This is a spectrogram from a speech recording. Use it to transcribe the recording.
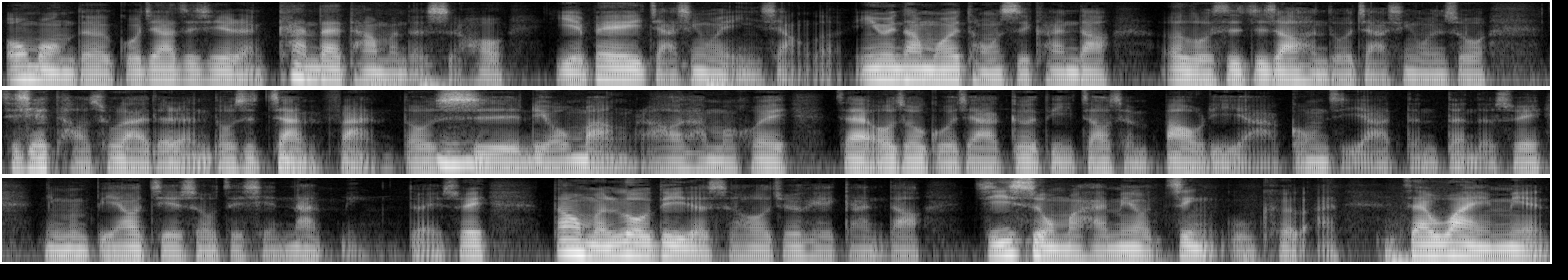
欧盟的国家这些人看待他们的时候，也被假新闻影响了，因为他们会同时看到俄罗斯制造很多假新闻，说这些逃出来的人都是战犯，都是流氓，然后他们会在欧洲国家各地造成暴力啊、攻击啊等等的，所以你们不要接受这些难民。对，所以当我们落地的时候，就可以看到，即使我们还没有进乌克兰，在外面。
